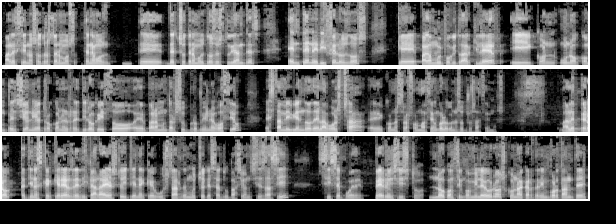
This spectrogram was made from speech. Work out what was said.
¿Vale? Es decir, nosotros tenemos, tenemos, eh, de hecho, tenemos dos estudiantes en Tenerife, los dos, que pagan muy poquito de alquiler y con uno con pensión y otro con el retiro que hizo eh, para montar su propio negocio, están viviendo de la bolsa eh, con nuestra formación, con lo que nosotros hacemos. ¿Vale? Pero te tienes que querer dedicar a esto y tiene que gustarte mucho y que sea tu pasión. Si es así, sí se puede. Pero insisto, no con 5.000 euros, con una cartera importante,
